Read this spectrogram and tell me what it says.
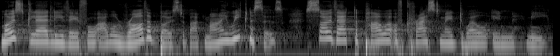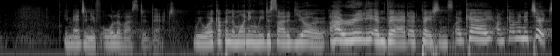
Most gladly, therefore, I will rather boast about my weaknesses, so that the power of Christ may dwell in me. Imagine if all of us did that. We woke up in the morning and we decided, yo, I really am bad at patience. Okay, I'm coming to church.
